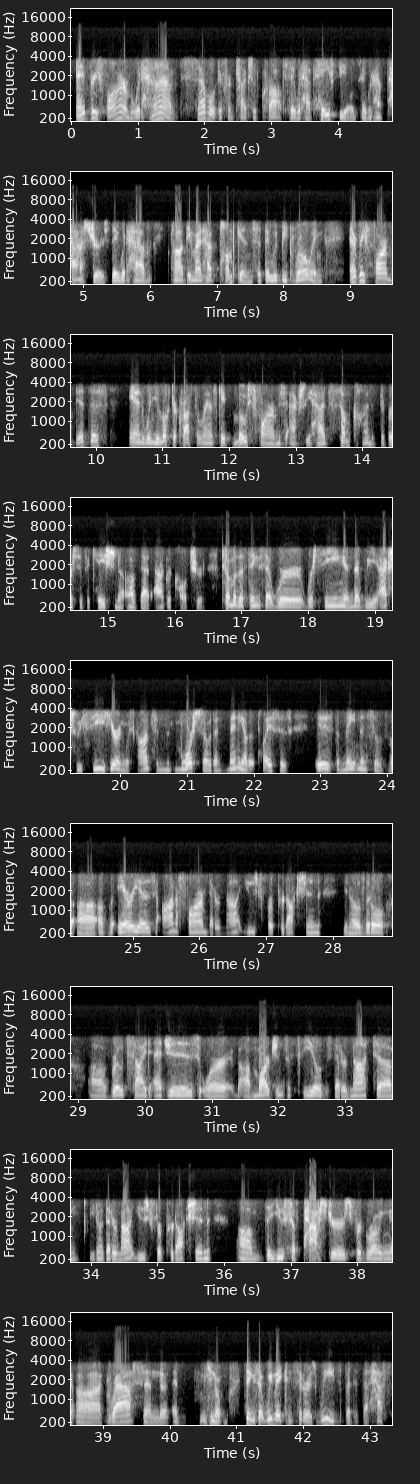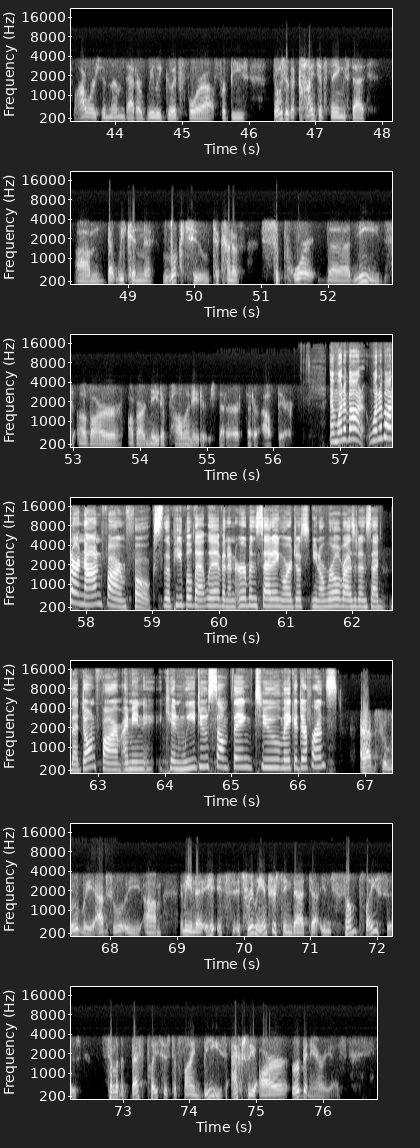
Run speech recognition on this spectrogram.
every farm would have several different types of crops. They would have hay fields, they would have pastures, they would have uh, they might have pumpkins that they would be growing. Every farm did this and when you looked across the landscape, most farms actually had some kind of diversification of that agriculture. Some of the things that we're, we're seeing and that we actually see here in Wisconsin more so than many other places is the maintenance of, uh, of areas on a farm that are not used for production, you know, little uh, roadside edges or uh, margins of fields that are not, um, you know, that are not used for production. Um, the use of pastures for growing uh, grass and, and you know things that we may consider as weeds, but that have flowers in them that are really good for uh, for bees. Those are the kinds of things that um, that we can look to to kind of support the needs of our of our native pollinators that are that are out there. And what about what about our non-farm folks, the people that live in an urban setting or just you know rural residents that that don't farm? I mean, can we do something to make a difference? Absolutely, absolutely. Um, I mean, it's it's really interesting that uh, in some places, some of the best places to find bees actually are urban areas.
